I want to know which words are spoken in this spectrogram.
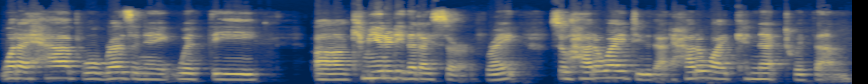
what I have will resonate with the uh, community that I serve, right? So, how do I do that? How do I connect with them?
